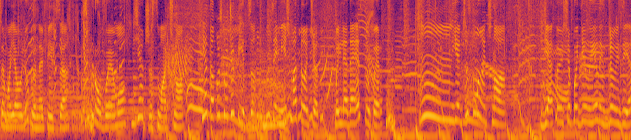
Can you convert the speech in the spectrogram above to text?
Це моя улюблена піца. Спробуємо. Як же смачно. Я також хочу піцу. Це мій шматочок. Виглядає супер. Ммм, як же смачно. Дякую, що поділились, друзі.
